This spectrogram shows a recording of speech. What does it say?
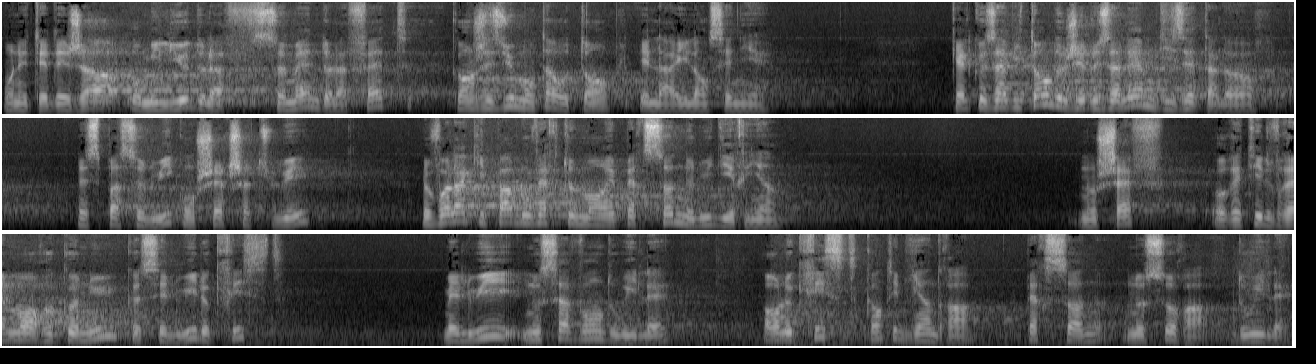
On était déjà au milieu de la semaine de la fête quand Jésus monta au temple et là il enseignait. Quelques habitants de Jérusalem disaient alors, N'est-ce pas celui qu'on cherche à tuer? Le voilà qui parle ouvertement et personne ne lui dit rien. Nos chefs Aurait-il vraiment reconnu que c'est lui le Christ? Mais lui, nous savons d'où il est. Or le Christ, quand il viendra, personne ne saura d'où il est.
